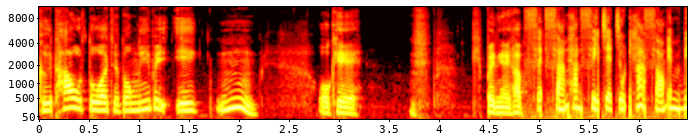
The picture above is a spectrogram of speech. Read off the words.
คือเท่าตัวจากตรงนี้ไปอีก อืม โอเค เป็นไงครับ3047.52 MB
